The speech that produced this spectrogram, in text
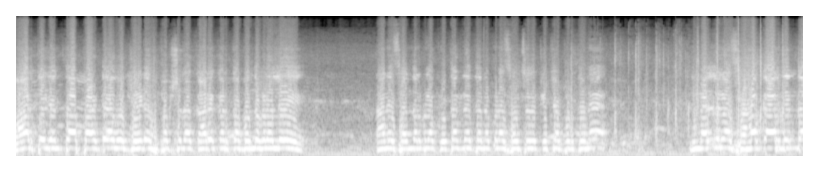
ಭಾರತೀಯ ಜನತಾ ಪಾರ್ಟಿ ಹಾಗೂ ಜೆಡಿಎಸ್ ಪಕ್ಷದ ಕಾರ್ಯಕರ್ತ ಬಂಧುಗಳಲ್ಲಿ ನಾನು ಈ ಸಂದರ್ಭದಲ್ಲಿ ಕೃತಜ್ಞತೆಯನ್ನು ಕೂಡ ಸಲ್ಲಿಸೋದಕ್ಕೆ ಇಚ್ಛಪಡ್ತೇನೆ. ನಿಮ್ಮೆಲ್ಲರ ಸಹಕಾರದಿಂದ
